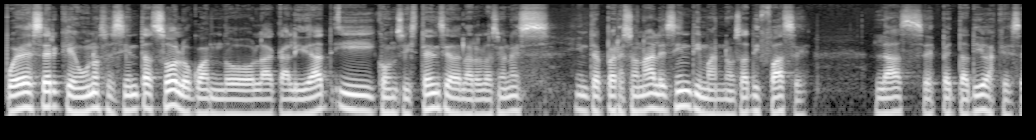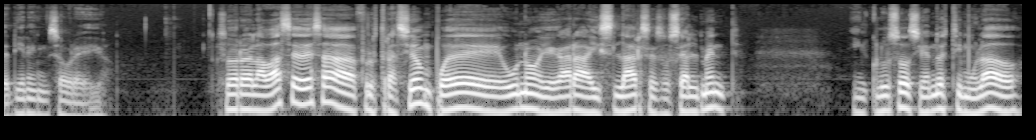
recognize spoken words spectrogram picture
puede ser que uno se sienta solo cuando la calidad y consistencia de las relaciones interpersonales íntimas no satisface las expectativas que se tienen sobre ello. Sobre la base de esa frustración puede uno llegar a aislarse socialmente, incluso siendo estimulado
